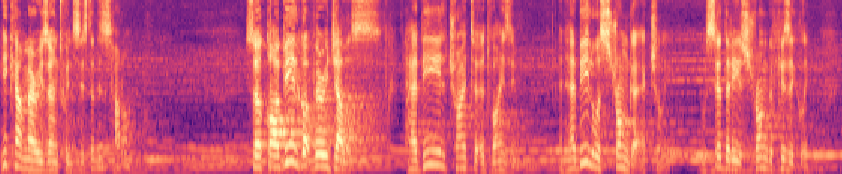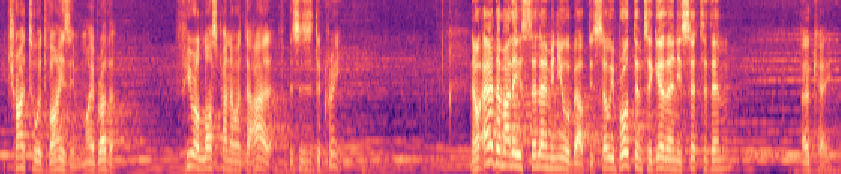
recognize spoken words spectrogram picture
He can't marry his own twin sister. This is haram. So Qabil got very jealous. Habil tried to advise him. And Habil was stronger actually. It was said that he is stronger physically. He tried to advise him, my brother, fear Allah subhanahu wa ta'ala, for this is his decree. Now Adam alayhi knew about this, so he brought them together and he said to them, Okay.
